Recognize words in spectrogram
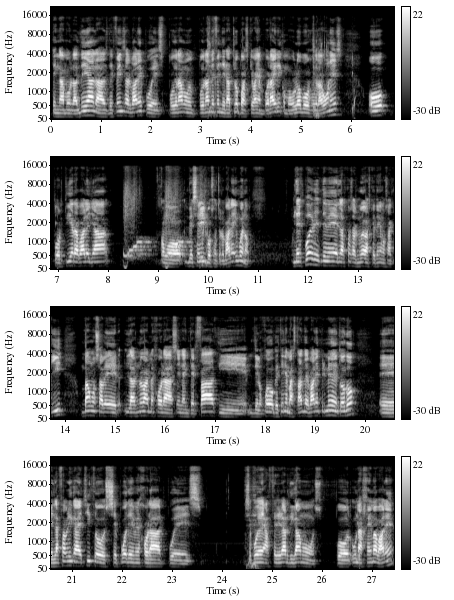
tengamos la aldea, las defensas, ¿vale? Pues podrán, podrán defender a tropas que vayan por aire, como globos o dragones, o por tierra, ¿vale? Ya como de seguir vosotros, ¿vale? Y bueno, después de ver las cosas nuevas que tenemos aquí, vamos a ver las nuevas mejoras en la interfaz y del juego que tiene bastantes, ¿vale? Primero de todo, eh, la fábrica de hechizos se puede mejorar, pues... Se puede acelerar, digamos, por una gema, ¿vale?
